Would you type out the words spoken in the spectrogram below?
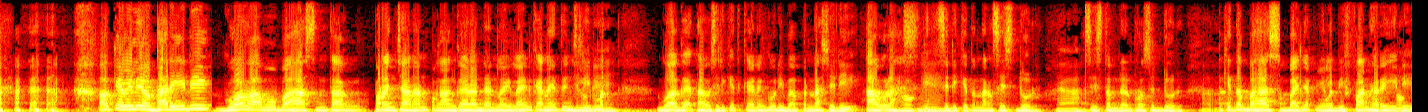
Oke William, hari ini gue nggak mau bahas tentang perencanaan penganggaran dan lain-lain karena itu jelimet. Gue agak tahu sedikit karena gue di Bapenas jadi tahulah Oke. sedikit, sedikit tentang sisdur, Ya. sistem dan prosedur. Kita bahas banyak yang lebih fun hari ini.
